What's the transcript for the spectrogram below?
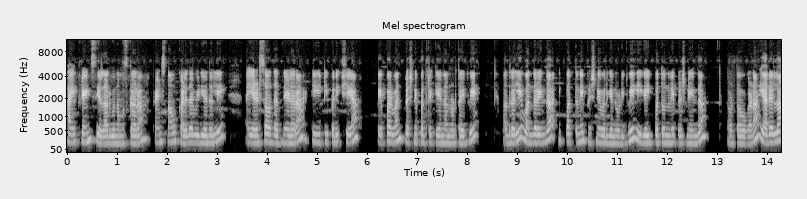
ಹಾಯ್ ಫ್ರೆಂಡ್ಸ್ ಎಲ್ಲರಿಗೂ ನಮಸ್ಕಾರ. ಫ್ರೆಂಡ್ಸ್ ನಾವು ಕಳೆದ ವಿಡಿಯೋದಲ್ಲಿ ಎರಡು ಸಾವಿರದ ಹದಿನೇಳರ ಟಿ ಇ ಟಿ ಪರೀಕ್ಷೆಯ ಪೇಪರ್ ಒನ್ ಪ್ರಶ್ನೆ ಪತ್ರಿಕೆಯನ್ನು ನೋಡ್ತಾ ಇದ್ವಿ. ಅದರಲ್ಲಿ ಒಂದರಿಂದ ಇಪ್ಪತ್ತನೇ ಪ್ರಶ್ನೆವರೆಗೆ ನೋಡಿದ್ವಿ. ಈಗ ಇಪ್ಪತ್ತೊಂದನೇ ಪ್ರಶ್ನೆಯಿಂದ ನೋಡ್ತಾ ಹೋಗೋಣ. ಯಾರೆಲ್ಲ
